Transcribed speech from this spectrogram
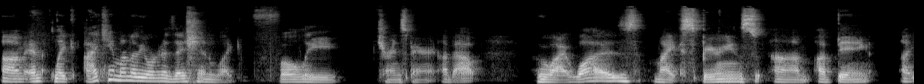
Um, and like I came onto the organization like fully transparent about who I was, my experience um, of being uh,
